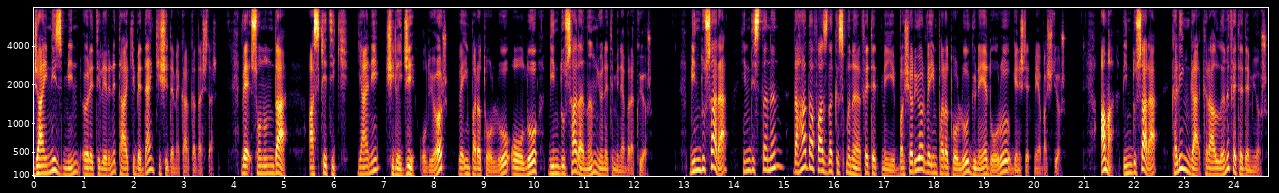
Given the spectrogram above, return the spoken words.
Jainizmin öğretilerini takip eden kişi demek arkadaşlar. Ve sonunda asketik yani çileci oluyor ve imparatorluğu oğlu Bindusara'nın yönetimine bırakıyor. Bindusara, Hindistan'ın daha da fazla kısmını fethetmeyi başarıyor ve imparatorluğu güneye doğru genişletmeye başlıyor. Ama Bindusara, Kalinga krallığını fethedemiyor.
